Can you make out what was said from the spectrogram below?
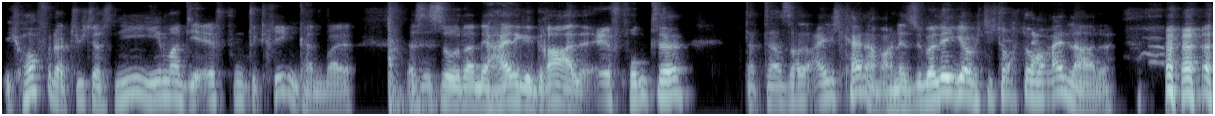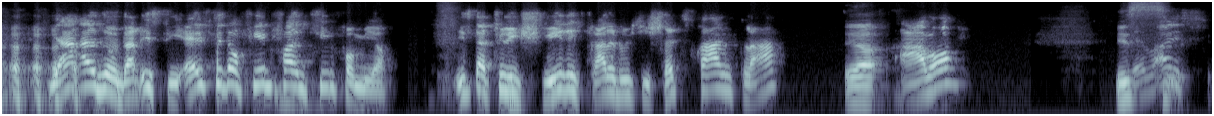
ich hoffe natürlich, dass nie jemand die elf Punkte kriegen kann, weil das ist so dann der heilige Gral. Elf Punkte, das soll eigentlich keiner machen. Jetzt überlege ich, ob ich dich doch noch einlade. Ja, also, das ist die elf sind auf jeden Fall ein Ziel von mir. Ist natürlich schwierig, gerade durch die Schätzfragen, klar. ja, Aber ist, wer weiß.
